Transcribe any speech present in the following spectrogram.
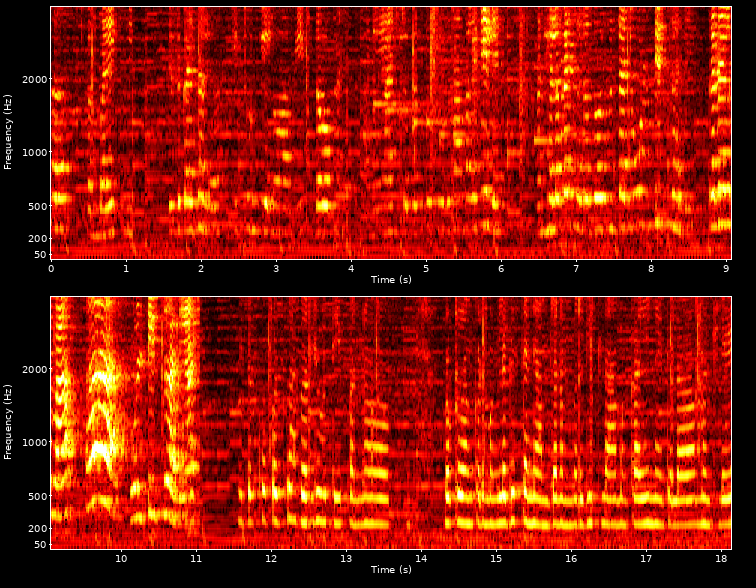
बाई एक मिनिट. तिथं काय झालं इथून गेलो आम्ही दवाखान्यात आणि आजच्या पण सोडून आम्हाला गेले. आणि ह्याला काय झालं दोन मिनिटांनी उलटीच झाली. करेल बाळा? उलटीच झाली. आज मी तर खूपच घाबरली होती पण डॉक्टरांकडे मग लगेच त्यांनी आमचा नंबर घेतला. मग काही नाही त्याला म्हटले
